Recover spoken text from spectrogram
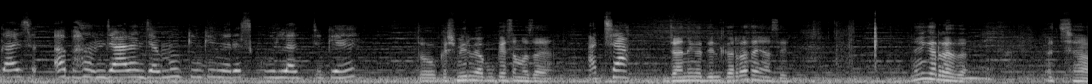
गाइस अब हम जा रहे हैं जम्मू क्योंकि मेरे स्कूल लग चुके हैं। तो कश्मीर में आपको कैसा मज़ा आया? अच्छा। जाने का दिल कर रहा था यहाँ से? नहीं कर रहा था? अच्छा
